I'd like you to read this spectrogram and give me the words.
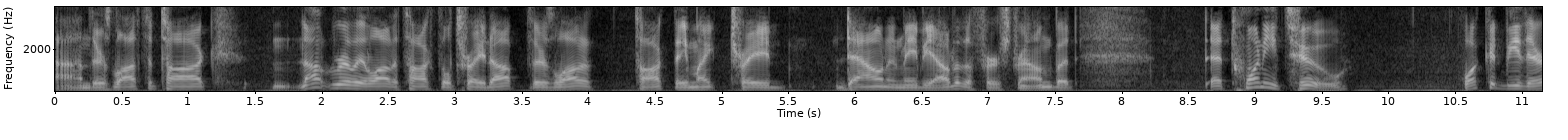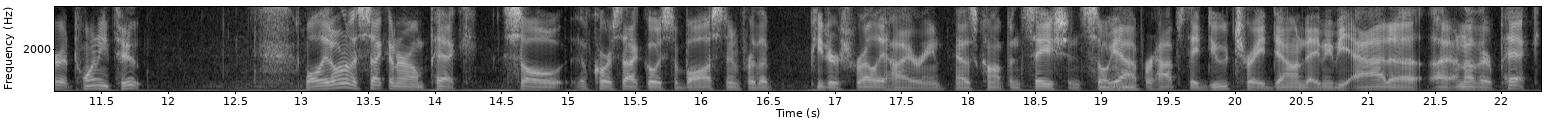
Um, there's lots of talk. Not really a lot of talk. They'll trade up. There's a lot of talk. They might trade down and maybe out of the first round. But at 22, what could be there at 22? Well, they don't have a second round pick. So, of course, that goes to Boston for the Peter Chiarelli hiring as compensation. So, mm-hmm. yeah, perhaps they do trade down to maybe add a, a, another pick.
